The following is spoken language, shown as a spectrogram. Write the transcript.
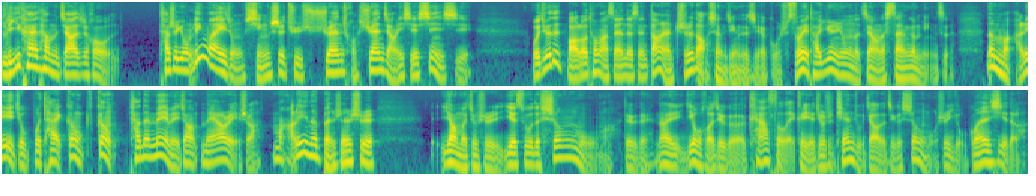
离开他们家之后，他是用另外一种形式去宣传、宣讲一些信息。我觉得保罗·托马斯·安德森当然知道圣经的这些故事，所以他运用了这样的三个名字。那玛丽就不太更更，她的妹妹叫 Mary 是吧？玛丽呢本身是要么就是耶稣的生母嘛，对不对？那又和这个 Catholic 也就是天主教的这个圣母是有关系的了。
